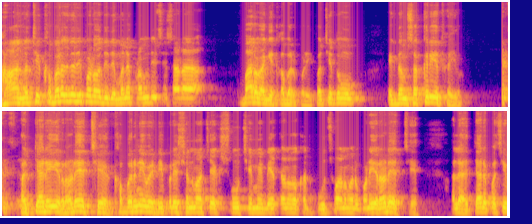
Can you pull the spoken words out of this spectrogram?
હા, નથી, ખબર જ નથી પડવા દીધી. મને પ્રમ દિવસે સાડા બાર વાગે ખબર પડી. પછી તો હું એકદમ સક્રિય થયો. અત્યારે એ રડે જ છે. ખબર નહીં હવે ડિપ્રેશનમાં છે શું છે. મેં બે, ત્રણ વખત પૂછવાનું મારું, પણ એ રડે જ છે. એટલે અત્યારે પછી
